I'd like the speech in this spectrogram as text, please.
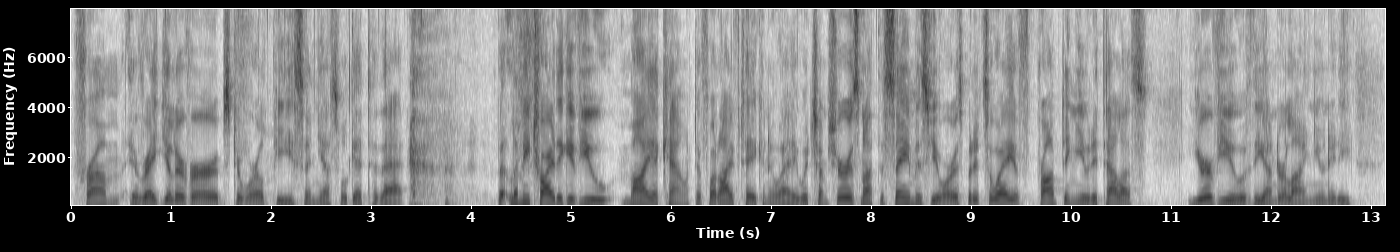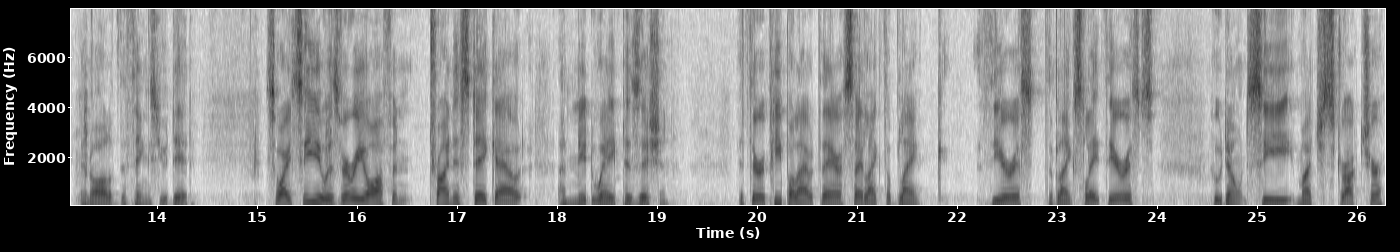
from irregular verbs to world peace, and yes, we'll get to that. but let me try to give you my account of what I've taken away, which I'm sure is not the same as yours, but it's a way of prompting you to tell us your view of the underlying unity in all of the things you did. So I see you as very often trying to stake out a midway position. If there are people out there, say like the blank theorist, the blank slate theorists, who don't see much structure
